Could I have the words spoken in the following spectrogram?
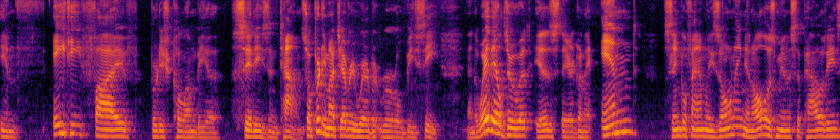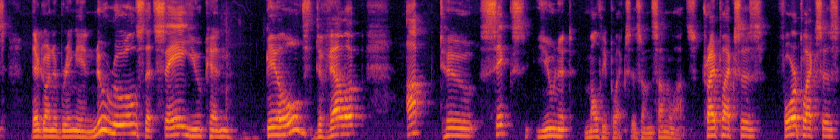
in 85 British Columbia cities and towns. So pretty much everywhere but rural BC. And the way they'll do it is they're going to end single family zoning in all those municipalities. They're going to bring in new rules that say you can build, develop up to six unit multiplexes on some lots, triplexes, fourplexes,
